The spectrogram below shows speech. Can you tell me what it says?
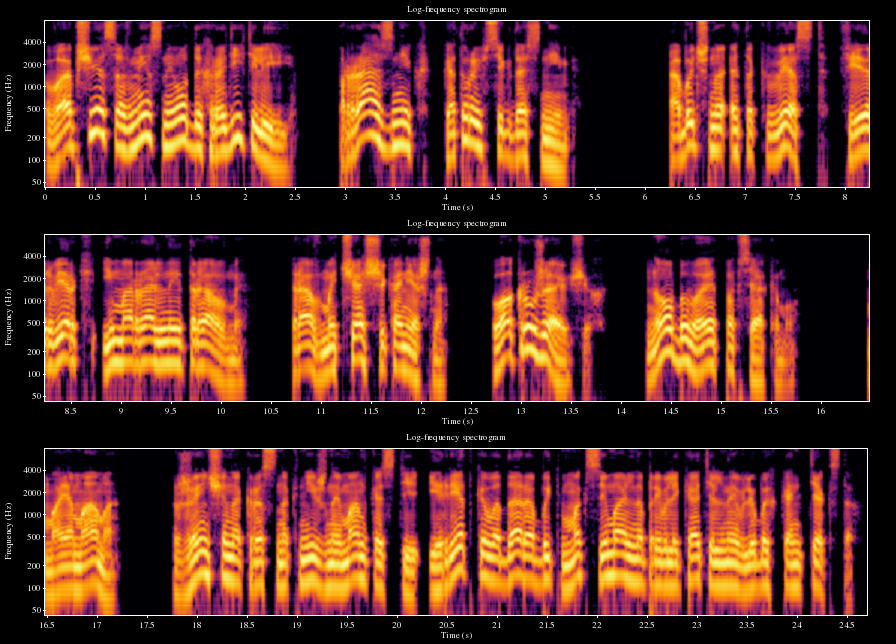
Вообще совместный отдых родителей — праздник, который всегда с ними. Обычно это квест, фейерверк и моральные травмы. Травмы чаще, конечно, у окружающих, но бывает по-всякому. Моя мама — женщина краснокнижной манкости и редкого дара быть максимально привлекательной в любых контекстах.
